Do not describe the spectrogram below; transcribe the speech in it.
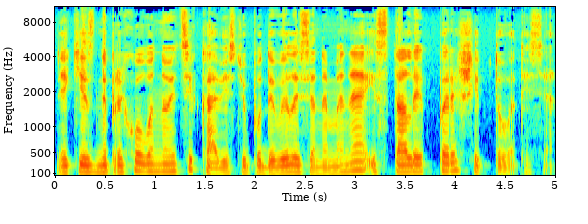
які з неприхованою цікавістю подивилися на мене і стали перешіптуватися.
